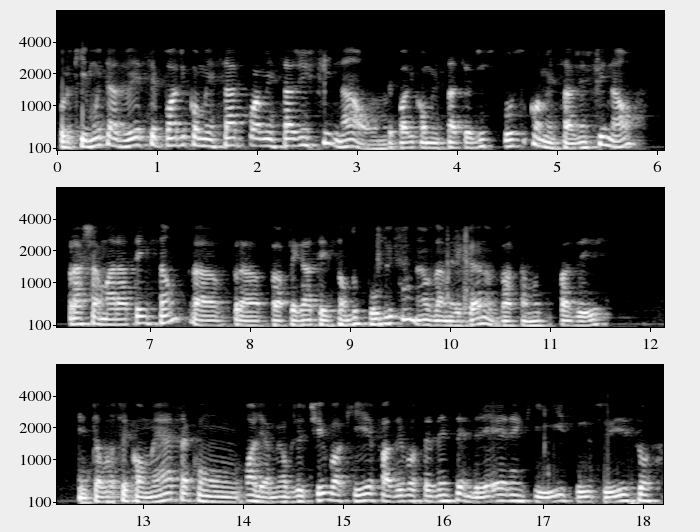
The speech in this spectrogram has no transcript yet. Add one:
Porque muitas vezes você pode começar com a mensagem final, você pode começar seu discurso com a mensagem final para chamar a atenção, para pegar a atenção do público, né? os americanos gostam muito de fazer isso. Então você começa com, olha, meu objetivo aqui é fazer vocês entenderem que isso, isso, isso,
